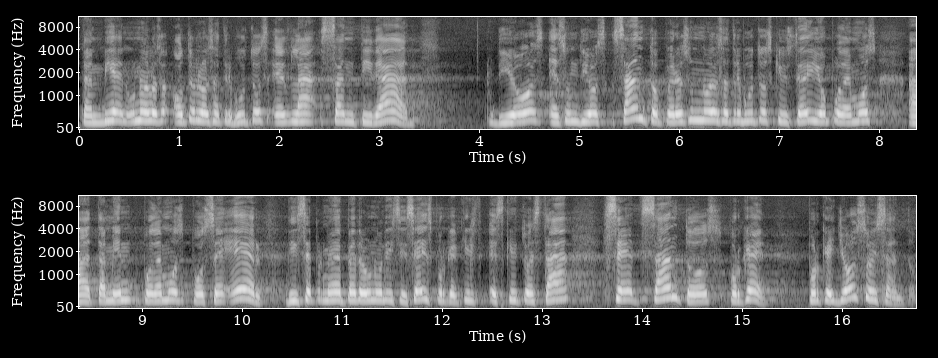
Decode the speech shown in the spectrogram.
también. Uno de los otros de los atributos es la santidad. Dios es un Dios santo, pero es uno de los atributos que usted y yo podemos ah, también podemos poseer. Dice 1 Pedro 1:16, porque aquí escrito está, sed santos, ¿por qué? Porque yo soy santo.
